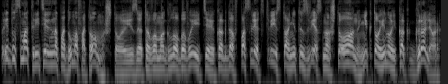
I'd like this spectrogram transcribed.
предусмотрительно подумав о том, что из этого могло бы выйти, когда впоследствии станет известно, что он никто иной, как Граляр,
